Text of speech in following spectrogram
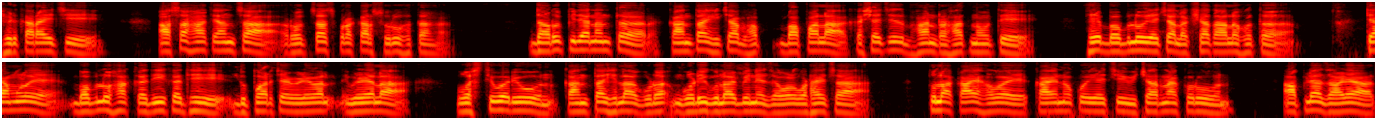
झिडकारायची असा हा त्यांचा रोजचाच प्रकार सुरू होता. दारू पिल्यानंतर कांता हिच्या बाप बापाला कशाचेच भान राहत नव्हते. हे बबलू याच्या लक्षात आलं होतं. त्यामुळे बबलू हा कधी कधी दुपारच्या वेळेवर वेळेला वस्तीवर येऊन कांता हिला गुडा गोडी गुलाबीने जवळ ओढायचा. तुला काय हवंय काय नको याची विचारणा करून आपल्या जाळ्यात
